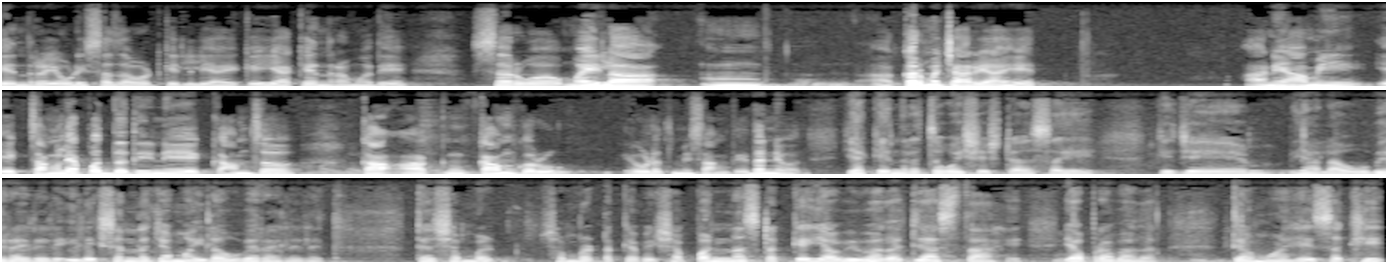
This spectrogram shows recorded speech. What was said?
केंद्र एवढी सजावट केलेली आहे की या केंद्रामध्ये सर्व महिला कर्मचारी आहेत. आणि आम्ही एक चांगल्या पद्धतीने एक आमचं का काम करू एवढंच मी सांगते. धन्यवाद. या केंद्राचं वैशिष्ट्य असं आहे की जे ह्याला उभे राहिलेले इलेक्शनला ज्या महिला उभ्या राहिलेल्या आहेत त्या शंभर शंभर टक्क्यापेक्षा पन्नास टक्के या विभागात जास्त आहे या प्रभागात. त्यामुळे हे सखी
